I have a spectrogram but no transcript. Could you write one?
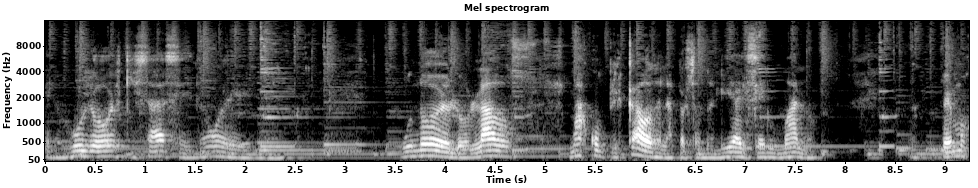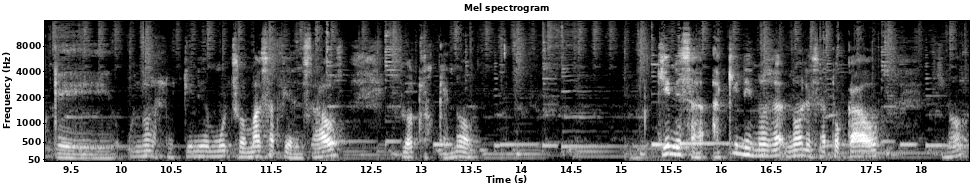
El orgullo es quizás eh, uno de los lados más complicados de la personalidad del ser humano. Vemos que unos lo tienen mucho más afianzados y otros que no. ¿Quiénes a, quienes no, les ha tocado ¿no?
